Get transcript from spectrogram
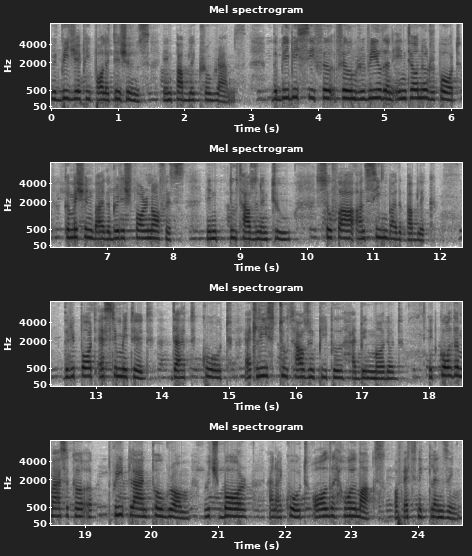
with BJP politicians in public programs. The BBC fil- film revealed an internal report commissioned by the British Foreign Office in 2002, so far unseen by the public. The report estimated that, quote, at least 2,000 people had been murdered. It called the massacre a pre planned pogrom which bore, and I quote, all the hallmarks of ethnic cleansing.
